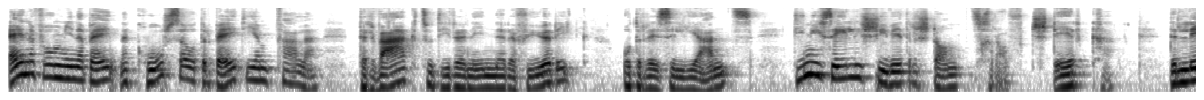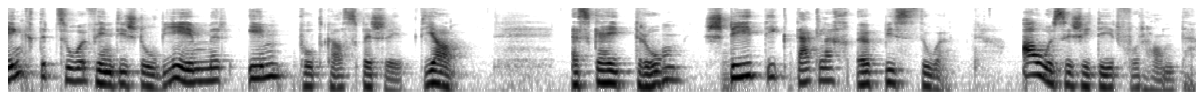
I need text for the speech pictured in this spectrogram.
einen von meinen beiden Kursen oder beide empfehlen. Der Weg zu deiner inneren Führung oder Resilienz, deine seelische Widerstandskraft stärken. Den Link dazu findest du wie immer im Podcast beschrieben. Ja, es geht darum, stetig täglich etwas zu tun. Alles ist in dir vorhanden.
